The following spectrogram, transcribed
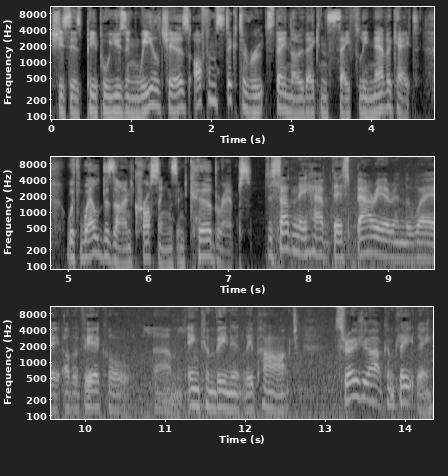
She says people using wheelchairs often stick to routes they know they can safely navigate, with well designed crossings and curb ramps. To suddenly have this barrier in the way of a vehicle um, inconveniently parked throws you out completely.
